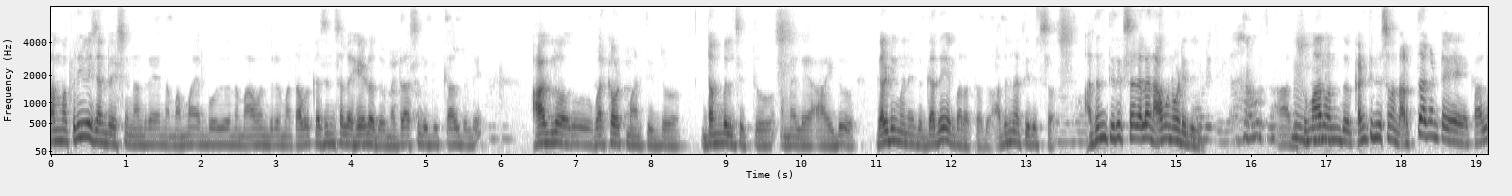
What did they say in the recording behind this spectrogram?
ನಮ್ಮ ಪ್ರೀವಿಯಸ್ ಜನ್ರೇಷನ್ ಅಂದರೆ ನಮ್ಮ ಅಮ್ಮ ಇರ್ಬೋದು ನಮ್ಮ ಮಾವಂದರು ಮತ್ತು ಅವ್ರ ಕಸಿನ್ಸ್ ಎಲ್ಲ ಹೇಳೋದು ಮೆಡ್ರಾಸಲ್ಲಿ ಇದ್ದಿದ್ದ ಕಾಲದಲ್ಲಿ. ಆಗಲೂ ಅವರು ವರ್ಕೌಟ್ ಮಾಡ್ತಿದ್ರು ಡಂಬಲ್ಸ್ ಇತ್ತು ಆಮೇಲೆ ಆ ಇದು ಗರಡಿ ಮನೆದು ಗದೆ ಬರುತ್ತೆ ಅದು ಅದನ್ನು ತಿರುಗಿಸೋ. ಅದನ್ನು ತಿರುಗಿಸೋದೆಲ್ಲ ನಾವು ನೋಡಿದ್ದೀವಿ ಅದು ಸುಮಾರು ಒಂದು ಕಂಟಿನ್ಯೂಸ್ ಒಂದು ಅರ್ಧ ಗಂಟೆ ಕಾಲ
